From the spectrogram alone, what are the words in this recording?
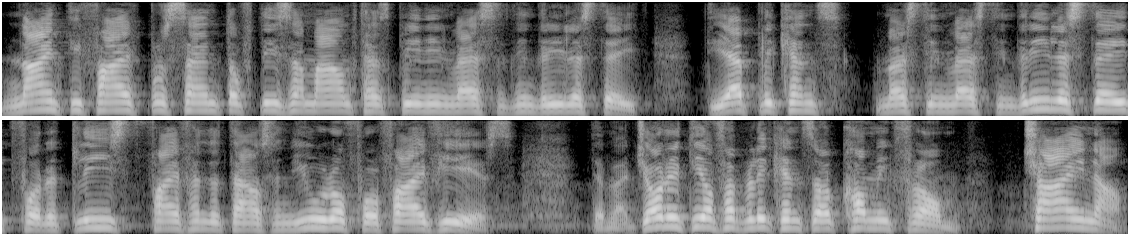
95% of this amount has been invested in real estate. The applicants must invest in real estate for at least 500,000 euro for five years. The majority of applicants are coming from China,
